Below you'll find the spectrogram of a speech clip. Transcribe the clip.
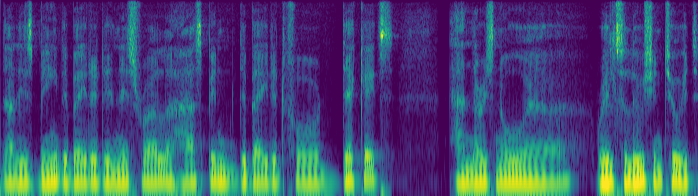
that is being debated in Israel, has been debated for decades, and there is no uh, real solution to it.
